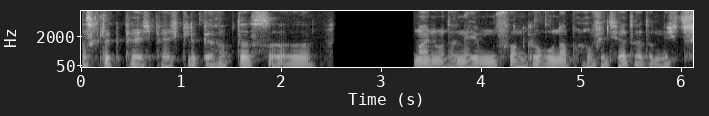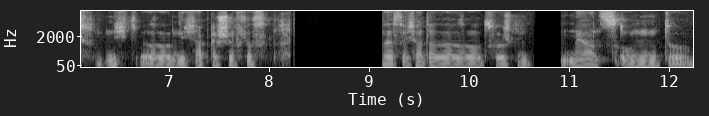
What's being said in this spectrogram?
das Glück, Pech, Pech, Glück gehabt, dass äh, mein Unternehmen von Corona profitiert hat und nicht, nicht, also nicht abgeschifft ist. Das heißt, ich hatte so zwischen März und äh,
